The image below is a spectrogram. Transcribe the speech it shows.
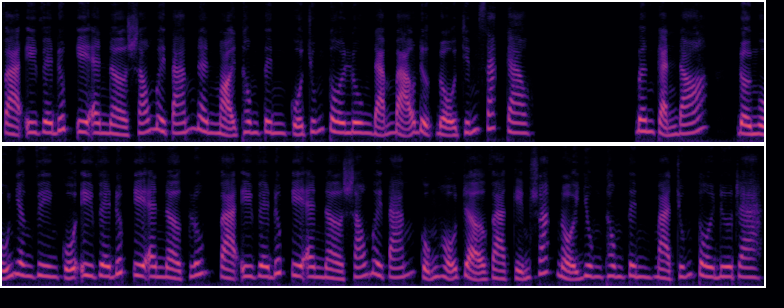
và IVWIN68 nên mọi thông tin của chúng tôi luôn đảm bảo được độ chính xác cao. Bên cạnh đó, đội ngũ nhân viên của IVWIN Club và IVWIN68 cũng hỗ trợ và kiểm soát nội dung thông tin mà chúng tôi đưa ra.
